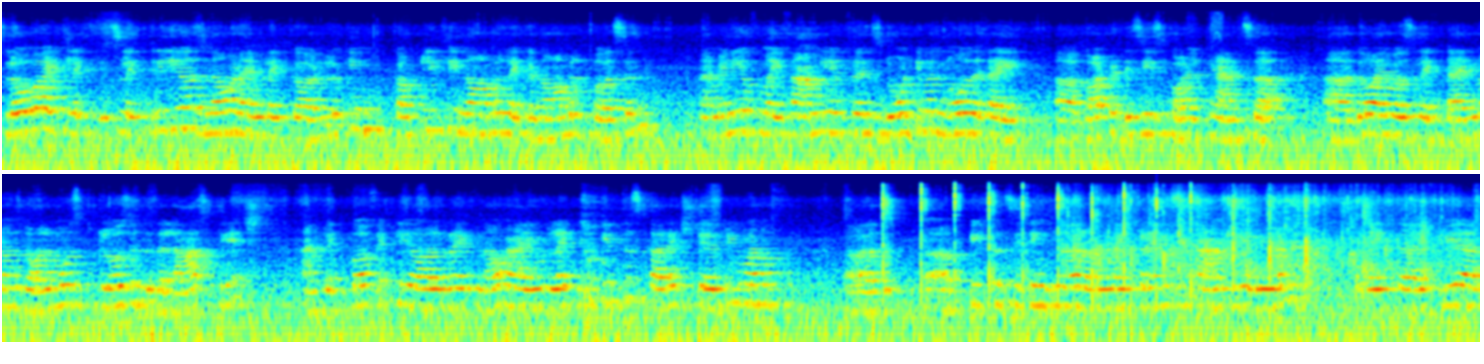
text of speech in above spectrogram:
Slower, it's like it's like three years now, and I'm like uh, looking completely normal, like a normal person. And many of my family and friends don't even know that I uh, got a disease called cancer. Uh, though I was like diagnosed almost closer to the last stage, I'm like perfectly all right now, and I would like to give this courage to every one of uh, the uh, people sitting here, and my friends, family, everyone. Like uh, if we are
